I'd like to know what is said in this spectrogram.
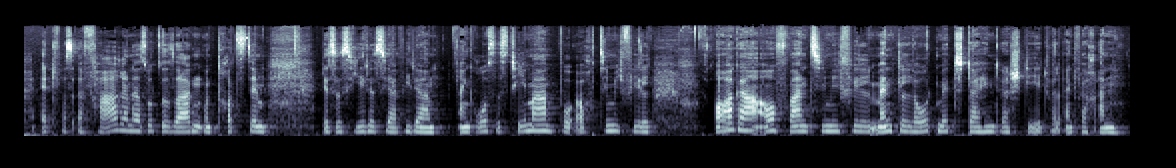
etwas erfahrener sozusagen und trotzdem ist es jedes Jahr wieder ein großes Thema, wo auch ziemlich viel Orga-Aufwand, ziemlich viel Mental Load mit dahinter steht, weil einfach an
